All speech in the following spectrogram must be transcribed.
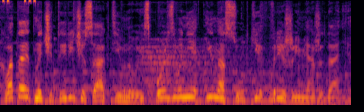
хватает на 4 часа активного использования и на сутки в режиме ожидания.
